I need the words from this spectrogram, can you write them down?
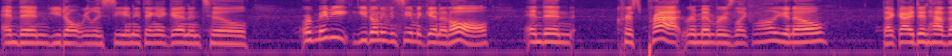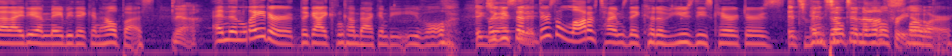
and then you don't really see anything again until, or maybe you don't even see him again at all. And then Chris Pratt remembers, like, well, you know, that guy did have that idea. Maybe they can help us. yeah. And then later, the guy can come back and be evil. exactly. like you said, there's a lot of times they could have used these characters It's and built them a little slower.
